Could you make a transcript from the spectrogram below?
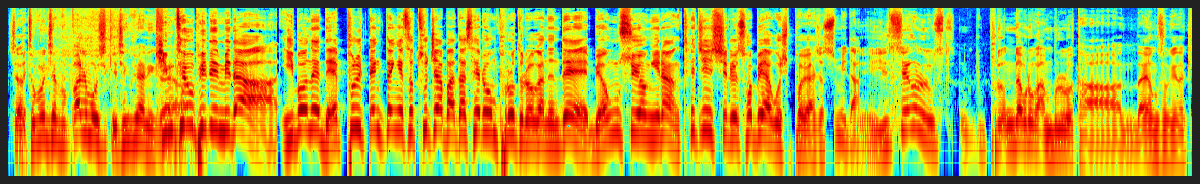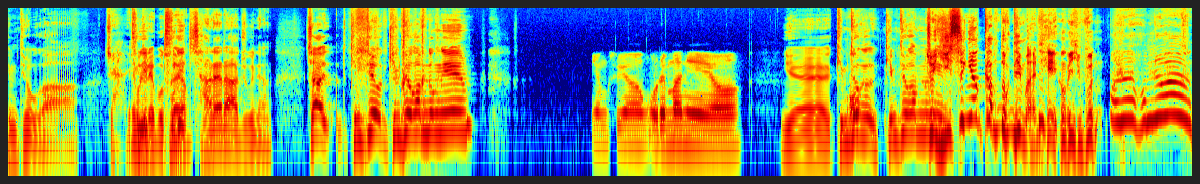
자, 두 번째 분 빨리 모실게 창피하니까요. 김태우 PD입니다. 이번에 넷플 땡땡에서 투자 받아 새로운 프로 들어가는데 명수 형이랑 태진 씨를 섭외하고 싶어요 하셨습니다. 예, 일생을 부른다 그러고 안 불러 다 나영석이나 김태호가. 자, 연결해 볼까요? 둘이 잘해라 아주 그냥. 자, 김태호 김태호 감독님. 영수 형 오랜만이에요. 예, 김태호 김태호 저 감독님. 이승엽 감독님 아니에요, 이분? 아니, 험룡아,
